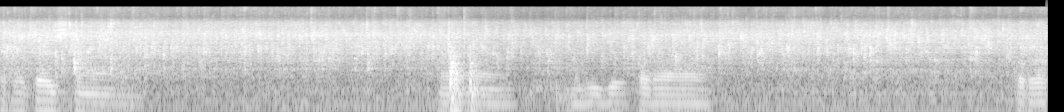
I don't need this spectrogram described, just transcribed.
Para guys na uh, maligo para para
